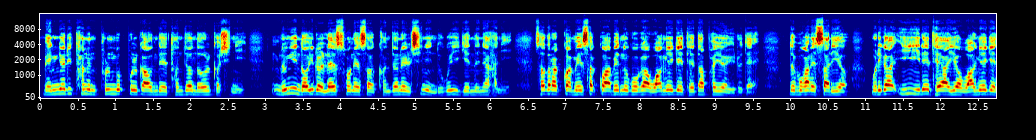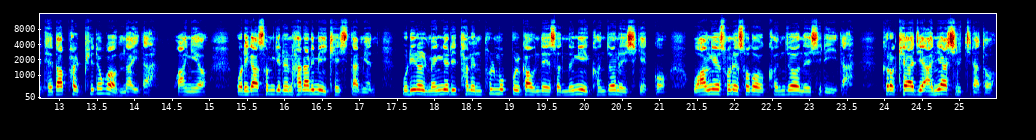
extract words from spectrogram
맹렬히 타는 풀무불 가운데 던져 넣을 것이니 능히 너희를 내 손에서 건져낼 신이 누구이겠느냐 하니 사드락과 메삭과 아벤누고가 왕에게 대답하여 이르되 느부갓네살이여 우리가 이 일에 대하여 왕에게 대답할 필요가 없나이다. 왕이여 우리가 섬기는 하나님이 계시다면 우리를 맹렬히 타는 풀무불 가운데에서 능히 건져내시겠고 왕의 손에서도 건져내시리이다. 그렇게 하지 아니하실지라도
